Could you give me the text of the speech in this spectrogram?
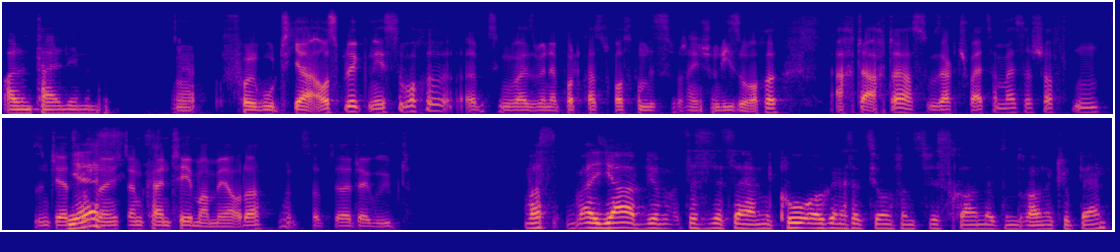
allen Teilnehmenden. Ja, voll gut. Ja, Ausblick nächste Woche, äh, beziehungsweise wenn der Podcast rauskommt, ist es wahrscheinlich schon diese Woche. 8.8. hast du gesagt, Schweizer Meisterschaften sind ja jetzt Yes. wahrscheinlich dann kein Thema mehr, oder? Jetzt habt ihr halt ja geübt. Was, weil ja, wir, das ist jetzt eine Co-Organisation von Swiss Roundnet und Roundnet Club Bern.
